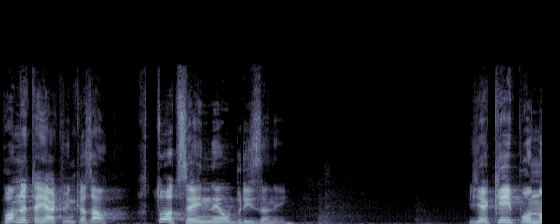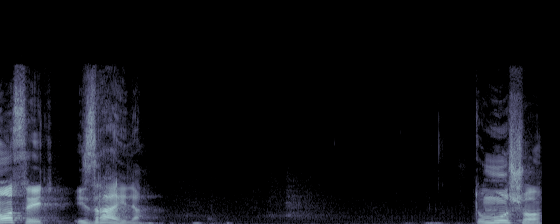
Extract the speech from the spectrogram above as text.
Пам'ятаєте, як він казав, хто цей необрізаний, який поносить Ізраїля? Тому що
